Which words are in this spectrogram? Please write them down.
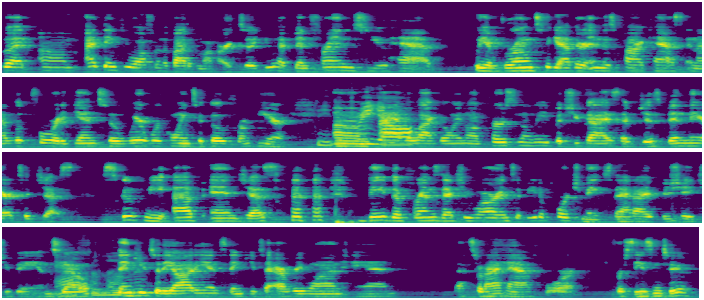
But um, I thank you all from the bottom of my heart. So you have been friends. You have we have grown together in this podcast, and I look forward again to where we're going to go from here. Um, three, I have a lot going on personally, but you guys have just been there to just scoop me up and just be the friends that you are and to be the porch mates that I appreciate you being. So Absolutely. thank you to the audience, thank you to everyone, and that's what I have for for season two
